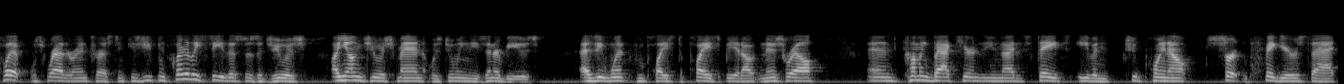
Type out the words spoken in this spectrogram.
clip was rather interesting because you can clearly see this was a Jewish, a young Jewish man that was doing these interviews as he went from place to place, be it out in Israel and coming back here into the United States, even to point out certain figures that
